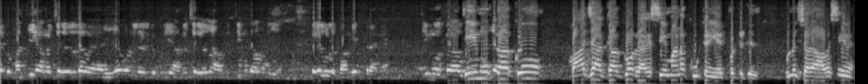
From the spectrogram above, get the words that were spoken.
இப்ப மத்திய அமைச்சர்கள்ல ஏவன்ல இருக்கக்கூடிய அமைச்சர்கள் எல்லாம் வந்து திமுகவுடைய நிகழ்வுல பங்கேற்கிறாங்க. திமுக திமுகக்கும் பாஜகவுக்கும் ரகசியமான கூட்டணி ஏற்பட்டிருக்குது. ஒன்றும் அவசியம்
